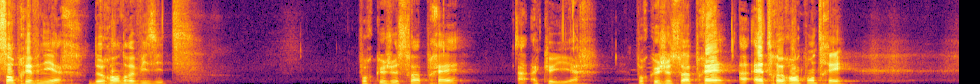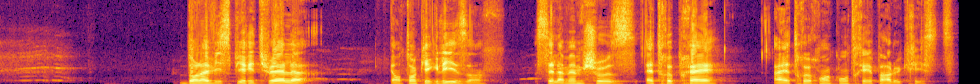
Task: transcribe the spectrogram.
sans prévenir, de rendre visite, pour que je sois prêt à accueillir, pour que je sois prêt à être rencontré. Dans la vie spirituelle et en tant qu'Église, c'est la même chose. Être prêt à être rencontré par le Christ.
